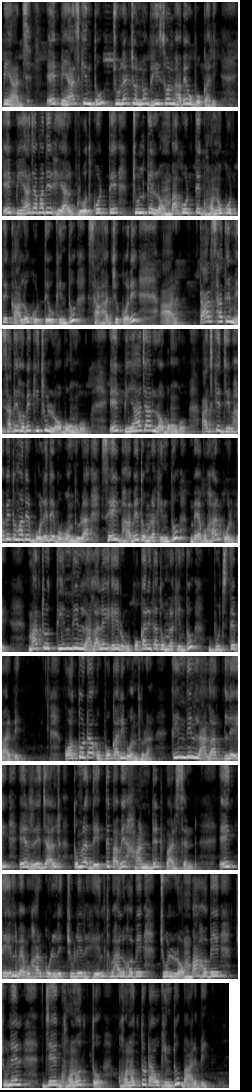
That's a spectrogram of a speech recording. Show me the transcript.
পেঁয়াজ। এই পেঁয়াজ কিন্তু চুলের জন্য ভীষণভাবে উপকারী। এই পেঁয়াজ আমাদের হেয়ার গ্রোথ করতে, চুলকে লম্বা করতে, ঘন করতে, কালো করতেও কিন্তু সাহায্য করে। আর তার সাথে মেশাতে হবে কিছু লবঙ্গ। এই পেঁয়াজ আর লবঙ্গ আজকে যেভাবে তোমাদের বলে দেব বন্ধুরা, সেইভাবে তোমরা কিন্তু ব্যবহার করবে। মাত্র তিন দিন লাগালেই এর উপকারিতা তোমরা কিন্তু বুঝতে পারবে। কতটা উপকারী বন্ধুরা? তিন দিন লাগালেই এর রেজাল্ট তোমরা দেখতে পাবে হান্ড্রেড পারসেন্ট এই তেল ব্যবহার করলে চুলের হেলথ ভালো হবে, চুল লম্বা হবে, চুলের যে ঘনত্ব, ঘনত্বটাও কিন্তু বাড়বে।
